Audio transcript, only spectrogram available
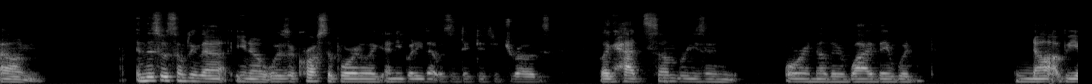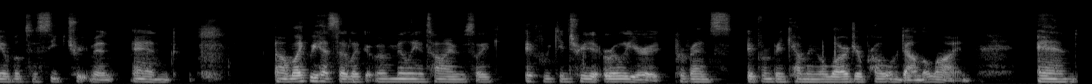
um and this was something that you know was across the board like anybody that was addicted to drugs like had some reason or another why they would not be able to seek treatment. And um, like we had said like a million times like if we can treat it earlier it prevents it from becoming a larger problem down the line. And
